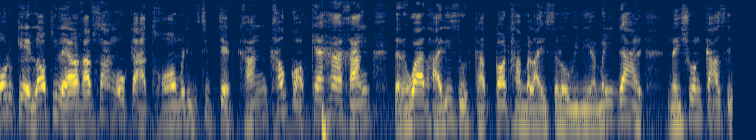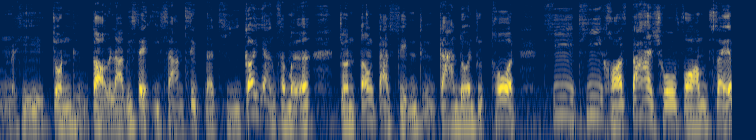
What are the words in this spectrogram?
ปรตุเกสรอบที่แล้วครับสร้างโอกาสทองไปถึง 17 ครั้ง เข้ากรอบแค่ 5 ครั้ง แต่ว่าท้ายที่สุดครับก็ทำอะไรสโลวีเนียไม่ได้ในช่วง 90 นาที จนถึงต่อเวลาพิเศษอีก 30 นาทีก็ยังเสมอ จนต้องตัดสินถึงการโดนจุดโทษ ที่ที่คอสตาโชว์ฟอร์มเซฟ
